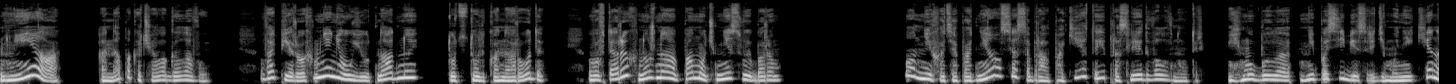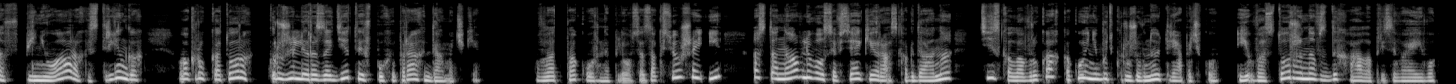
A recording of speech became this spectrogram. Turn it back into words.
«Не-а!» Она покачала головой. «Во-первых, мне неуютно одной, тут столько народа. Во-вторых, нужно помочь мне с выбором». Он нехотя поднялся, собрал пакеты и проследовал внутрь. Ему было не по себе среди манекенов в пеньюарах и стрингах, вокруг которых кружили разодетые в пух и прах дамочки. Влад покорно плелся за Ксюшей и останавливался всякий раз, когда она тискала в руках какую-нибудь кружевную тряпочку и восторженно вздыхала, призывая его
